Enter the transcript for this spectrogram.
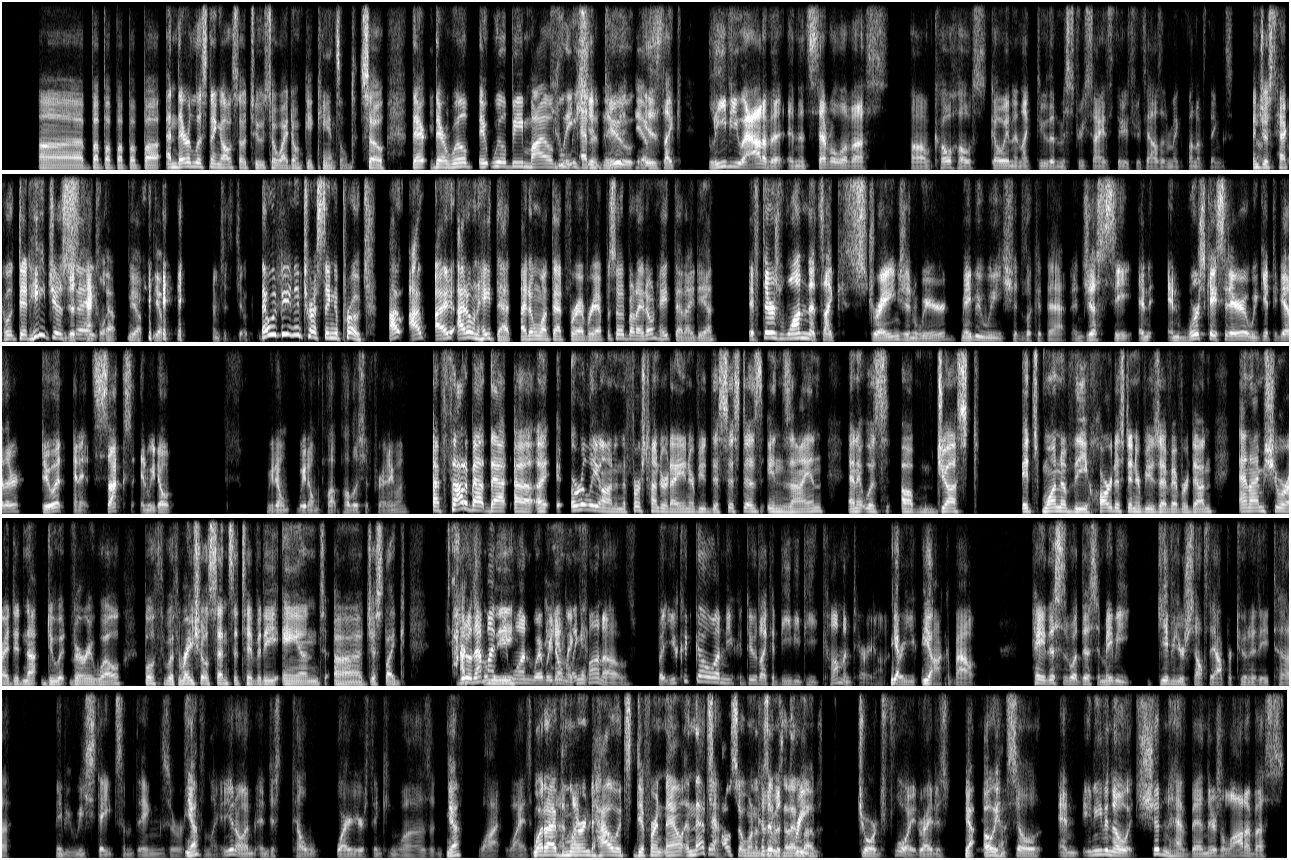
Uh, but but but but but, and they're listening also too, so I don't get canceled. So there there will it will be mildly what we should do if- is like leave you out of it, and then several of us um, co-hosts go in and like do the Mystery Science Theater 3000 and make fun of things. and just heckle it. Did he just, Just say? heckle it. Yep, yep, yep. I'm just joking. that would be an interesting approach. I, I I I don't hate that. I don't want that for every episode, but I don't hate that idea. If there's one that's like strange and weird, maybe we should look at that and just see. And and worst case scenario, we get together, do it, and it sucks, and we don't we don't we don't pu- publish it for anyone. I've thought about that uh, uh, early on in the first hundred. I interviewed the sisters in Zion, and it was um, just it's one of the hardest interviews I've ever done, and I'm sure I did not do it very well, both with racial sensitivity and uh, just like You know, that might be one where we don't make it. fun of, but you could go and you could do like a DVD commentary on it Yep, where you yep. talk about, hey, this is what this, and maybe give yourself the opportunity to maybe restate some things or Yeah. something like you know, and, and just tell where your thinking was and Yeah. why why it's what I've learned, how it's different now, and that's Yeah, also one of the because it was that pre I love. George Floyd, right? Is Yeah. Oh yeah. and so and, and even though it shouldn't have been, there's a lot of us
